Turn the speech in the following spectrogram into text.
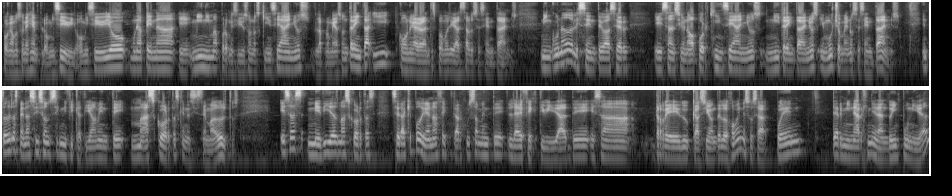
Pongamos un ejemplo, homicidio. Homicidio, una pena eh, mínima por homicidio son los 15 años, la promedia son 30 y con agravantes podemos llegar hasta los 60 años. Ningún adolescente va a ser eh, sancionado por 15 años, ni 30 años y mucho menos 60 años. Entonces las penas sí son significativamente más cortas que en el sistema de adultos. Esas medidas más cortas, ¿será que podrían afectar justamente la efectividad de esa reeducación de los jóvenes? O sea, pueden terminar generando impunidad?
